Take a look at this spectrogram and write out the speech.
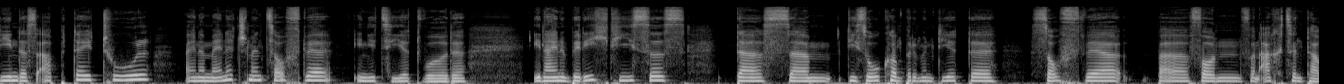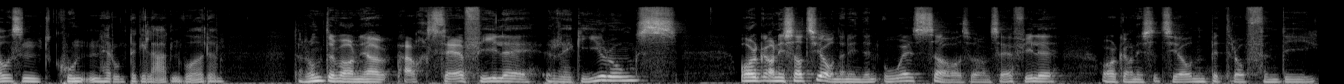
die in das Update-Tool einer Management-Software initiiert wurde. In einem Bericht hieß es, dass ähm, die so komprimierte Software von, von 18.000 Kunden heruntergeladen wurde. Darunter waren ja auch sehr viele Regierungsorganisationen in den USA. Es waren sehr viele Organisationen betroffen, die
